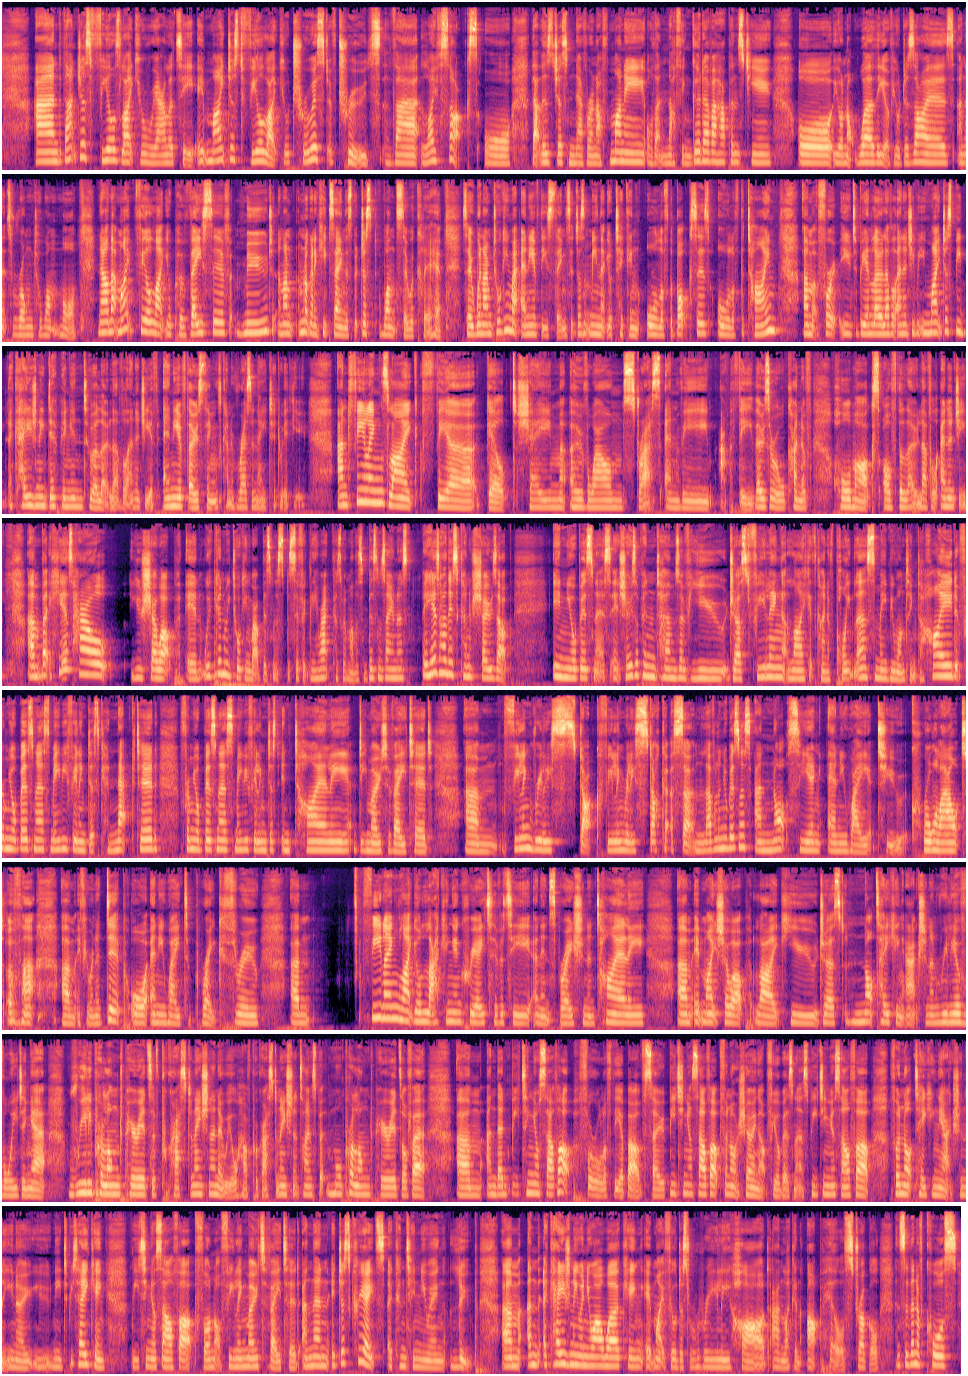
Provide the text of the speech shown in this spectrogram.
And that just feels like your reality. It might just feel like your truest of truths that life sucks, or that there's just never enough money, or that nothing good ever happens to you, or you're not worthy of your desires and it's wrong to want more. Now, that might feel like your pervasive mood, and I'm, I'm not going to keep saying this, but just once so we're clear here. So, when I'm talking about any of these things, it doesn't mean that you're ticking all of the boxes all of the time um, for you to be in low level energy, but you might just be occasionally dipping into a low level energy if any of those things kind of resonated with you. And feelings like fear, guilt, shame, overwhelm, stress, envy, apathy, those are all kind of hallmarks of the low level energy. Um, but here's how you show up in, we're going to be talking about business specifically, right? Because we're mothers and business owners. But here's how this kind of shows up in your business. It shows up in terms of you just feeling like it's kind of pointless, maybe wanting to hide from your business, maybe feeling disconnected from your business, maybe feeling just entirely demotivated, um, feeling really stuck, feeling really stuck at a certain level in your business and not seeing any way to crawl out of that um, if you're in a dip or any way to break through. Um, feeling like you're lacking in creativity and inspiration entirely. Um, it might show up like you just not taking action and really avoiding it. Really prolonged periods of procrastination. I know we all have procrastination at times, but more prolonged periods of it. Um, and then beating yourself up for all of the above. So, beating yourself up for not showing up for your business, beating yourself up for not taking the action that you know you need to be taking, beating yourself up for not feeling motivated. And then it just creates a continuing loop. Um, and occasionally, when you are working, it might feel just really hard hard and like an uphill struggle. And so then, of course,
